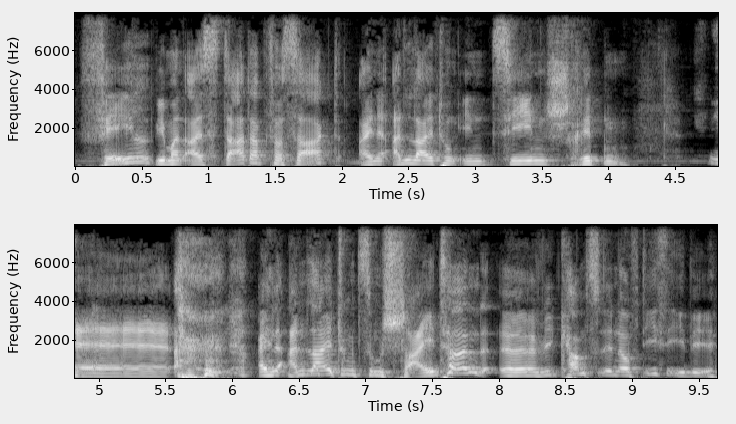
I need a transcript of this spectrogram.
Fail, wie man als Startup versagt, eine Anleitung in zehn Schritten. Äh, eine Anleitung zum Scheitern? Äh, wie kamst du denn auf diese Idee?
